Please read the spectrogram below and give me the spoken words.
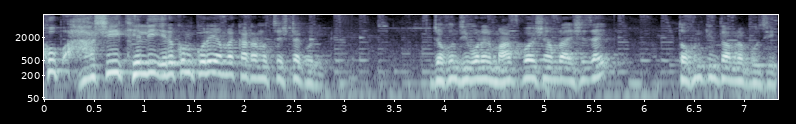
খুব হাসি খেলি এরকম করেই আমরা কাটানোর চেষ্টা করি। যখন জীবনের মাঝ বয়সে আমরা এসে যাই, তখন কিন্তু আমরা বুঝি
